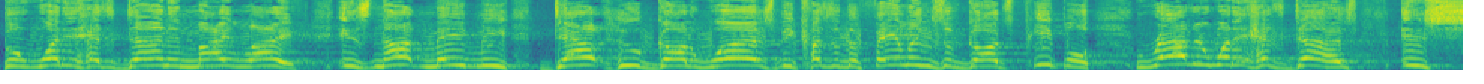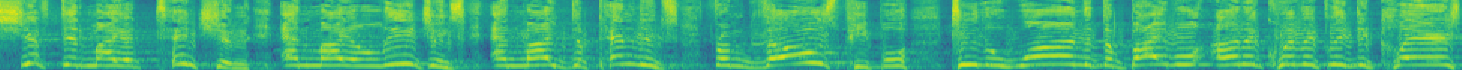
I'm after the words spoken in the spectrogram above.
But what it has done in my life is not made me doubt who God was because of the failings of God's people. Rather, what it has done is shifted my attention and my allegiance and my dependence from those people to the one that the Bible unequivocally declares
